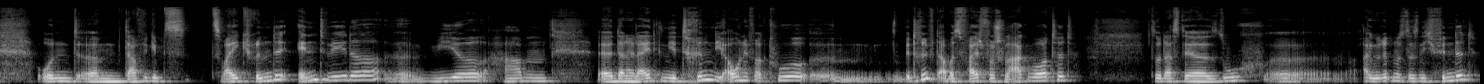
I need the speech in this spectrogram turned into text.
Und ähm, dafür gibt's zwei Gründe. Entweder äh, wir haben äh, da eine Leitlinie drin, die auch eine Fraktur ähm, betrifft, aber es falsch verschlagwortet, so dass der Suchalgorithmus äh, das nicht findet.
